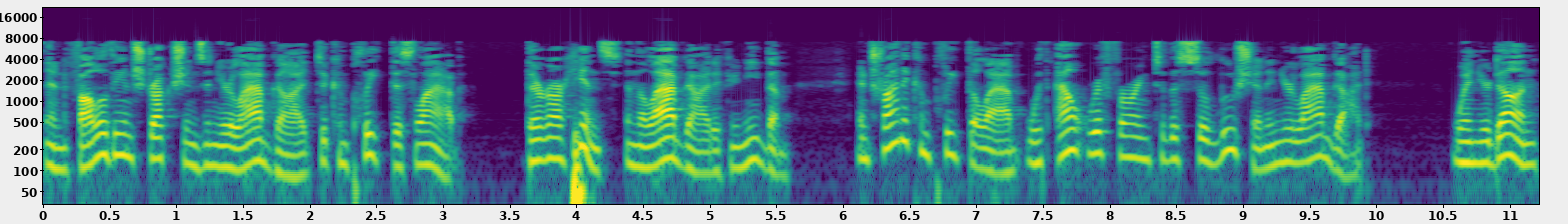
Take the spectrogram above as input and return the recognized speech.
and follow the instructions in your lab guide to complete this lab. There are hints in the lab guide if you need them, and try to complete the lab without referring to the solution in your lab guide. When you're done,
